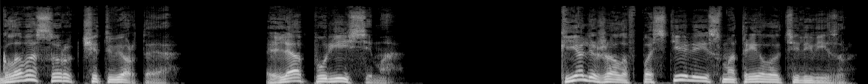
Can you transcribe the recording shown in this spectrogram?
Глава 44. Ля Пурисима. Кья лежала в постели и смотрела телевизор.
